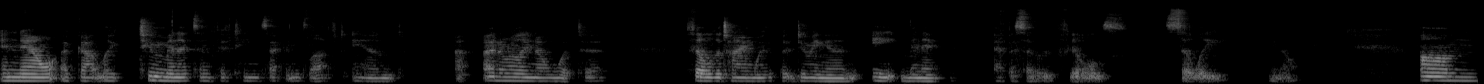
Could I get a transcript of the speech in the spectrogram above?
and now I've got like two minutes and 15 seconds left, and I, don't really know what to fill the time with, but doing an eight minute episode feels silly, you know. Um,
